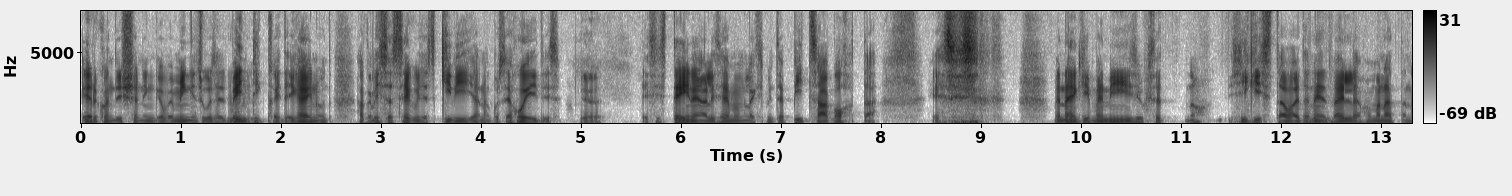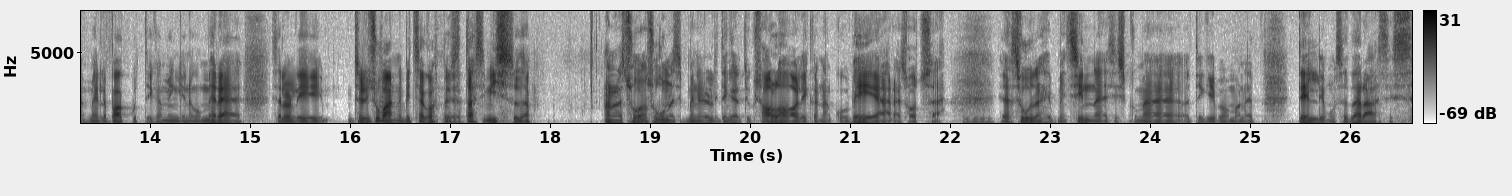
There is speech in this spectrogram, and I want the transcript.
air conditioning'i või mingisuguseid Mhm. ventikaid ei käinud, aga lihtsalt see, kuidas kivi ja nagu see hoidis. jaa, ja siis teine oli see, me läksime ühte pitsa kohta ja siis me nägime nii siuksed noh, higistavad ja need Mhm. välja, ma mäletan, et meile pakuti ka mingi nagu mere, seal oli, see oli suvaline pitsakoht, me lihtsalt tahtsime istuda. Aga nad su- suunasid, meil oli tegelikult üks ala oli ka nagu vee ääres otse Mhm. ja suunasid meid sinna ja siis, kui me tegime oma need tellimused ära, siis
